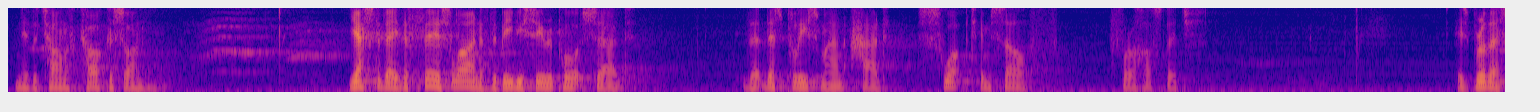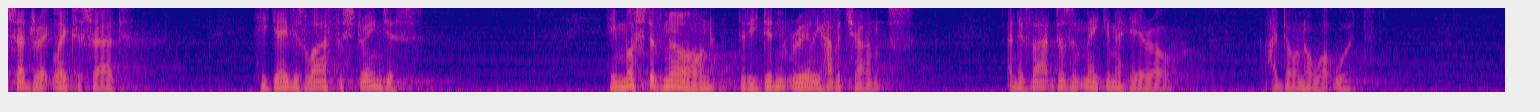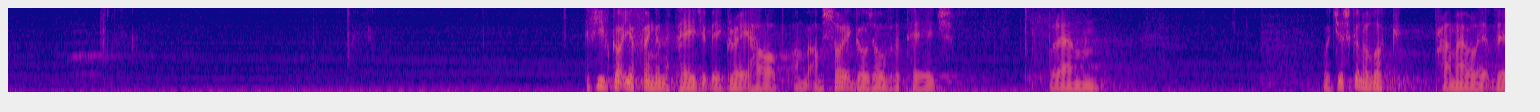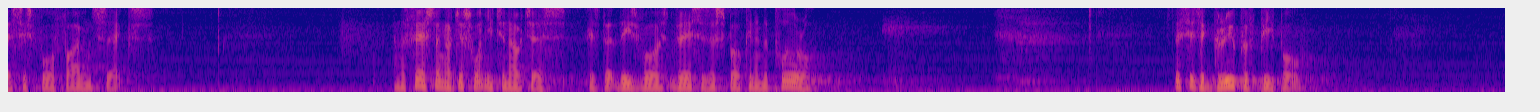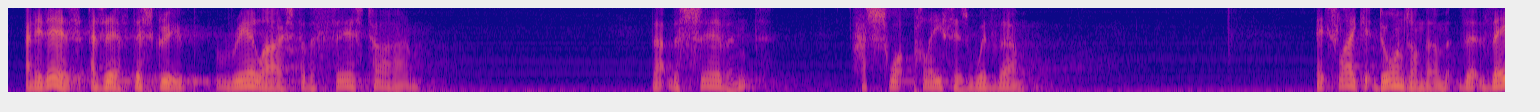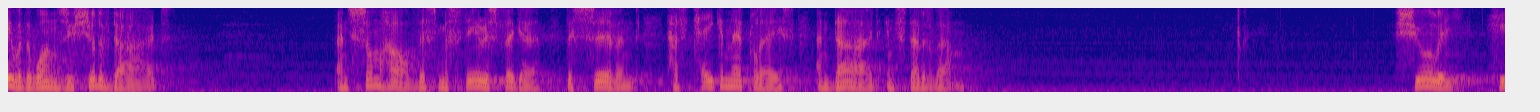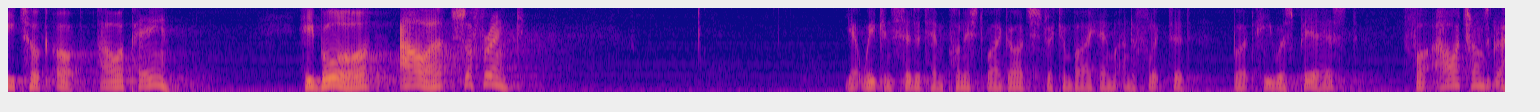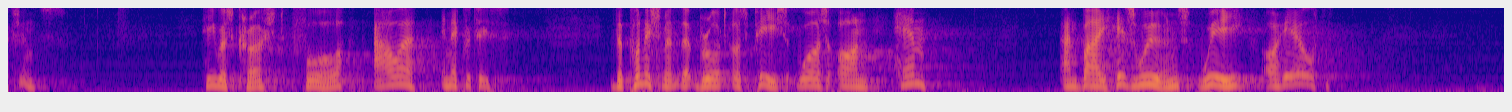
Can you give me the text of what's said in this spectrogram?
near the town of Carcassonne Yesterday, the first line of the BBC report said that this policeman had swapped himself for a hostage. His brother Cedric later said he gave his life for strangers. He must have known that he didn't really have a chance. And if that doesn't make him a hero, I don't know what would. If you've got your finger on the page, it'd be a great help. I'm, I'm sorry it goes over the page. But um, we're just going to look primarily at verses 4, 5, and 6. And the first thing I just want you to notice is that these verses are spoken in the plural. This is a group of people. And it is as if this group realized for the first time that the servant has swapped places with them. It's like it dawns on them that they were the ones who should have died, and somehow this mysterious figure, this servant, has taken their place and died instead of them. Surely he took up our pain. He bore our suffering. Yet we considered him punished by God, stricken by him, and afflicted. But he was pierced for our transgressions, he was crushed for our iniquities. The punishment that brought us peace was on him. And by his wounds, we are healed.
